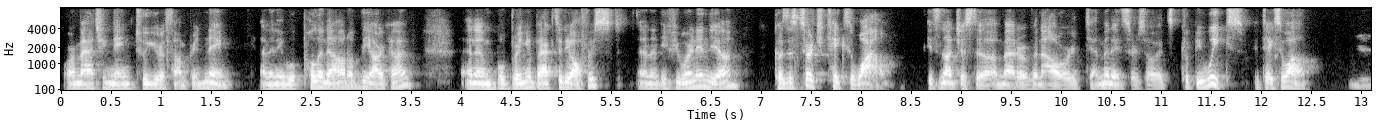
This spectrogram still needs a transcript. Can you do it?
or a matching name to your thumbprint name. And then he will pull it out of the archive and then we'll bring it back to the office. And then if you were in India, because the search takes a while. It's not just a, matter of an hour, 10 minutes or so. It could be weeks. It takes a while. Yeah.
